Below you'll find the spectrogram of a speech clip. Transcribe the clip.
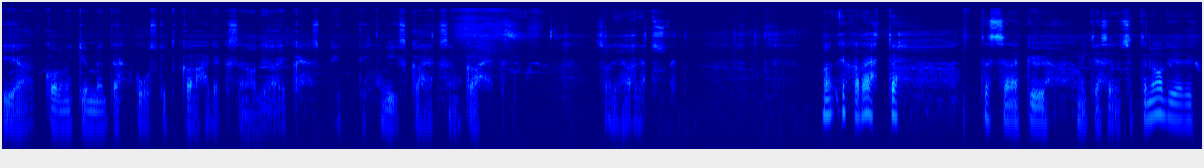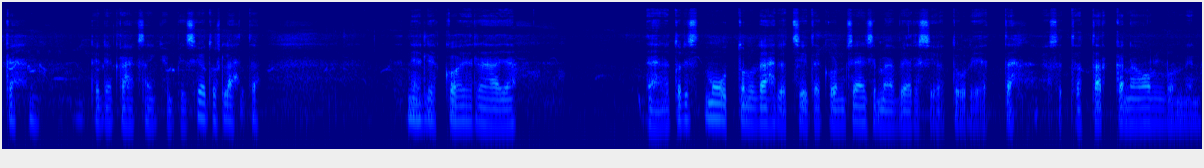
ja 30-68 oli aika ja splitti 588. Se oli harjoitusveto. No eka lähtö. Tässä näkyy mikä se nyt sitten oli, eli 480 sijoituslähtö. Neljä koiraa ja nämä nyt muuttunut lähdöt siitä, kun se ensimmäinen versio tuli, että jos et ole tarkkana ollut, niin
